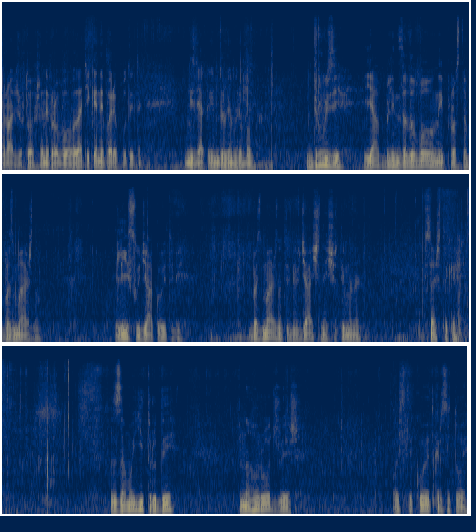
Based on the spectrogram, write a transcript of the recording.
раджу, хто ще не пробував. Вода тільки не перепутайте. Ні з яким другим грибом. Друзі, я, блін, задоволений просто безмежно. Лісу, дякую тобі. Безмежно тобі вдячний, що ти мене все ж таки за мої труди нагороджуєш ось такою от красотою.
